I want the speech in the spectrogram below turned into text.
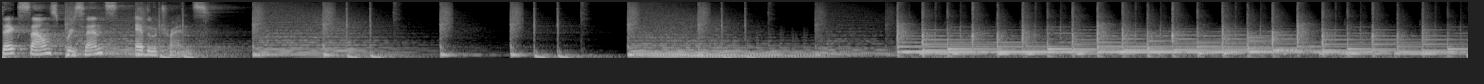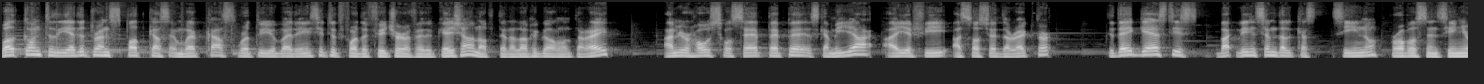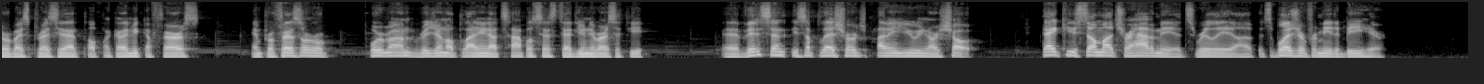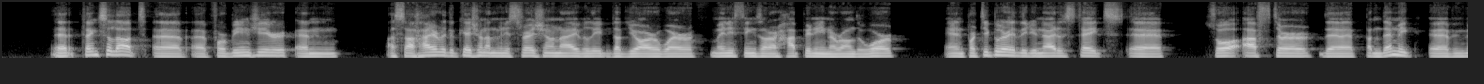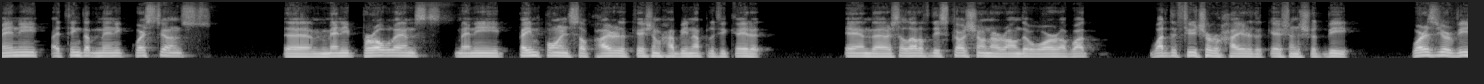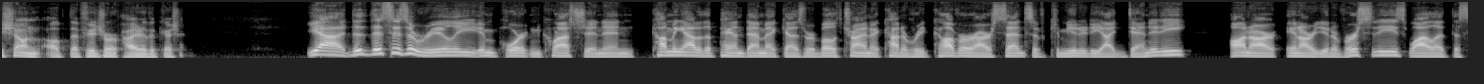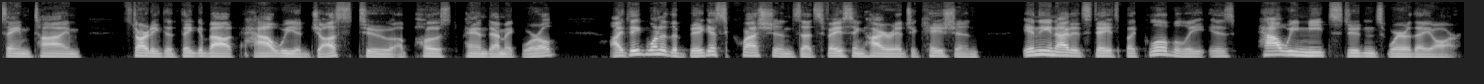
Tec Sounds presents EduTrends. Welcome to the EduTrends podcast and webcast brought to you by the Institute for the Future of Education of Tecnológico Monterrey. I'm your host, Jose Pepe Escamilla, IFE Associate Director. Today's guest is Vincent Del Casino, Provost and Senior Vice President of Academic Affairs and Professor of Urban Regional Planning at San Jose State University. Uh, Vincent, it's a pleasure having you in our show. Thank you so much for having me. It's really uh, it's a pleasure for me to be here. Uh, thanks a lot uh, uh, for being here. And as a higher education administration, I believe that you are aware of many things that are happening around the world, and particularly the United States. So after the pandemic, uh, many I think that many questions, uh, many problems, many pain points of higher education have been amplified, and there's a lot of discussion around the world about what the future of higher education should be. What is your vision of the future of higher education? Yeah, th- this is a really important question. And coming out of the pandemic, as we're both trying to kind of recover our sense of community identity on our in our universities, while at the same time starting to think about how we adjust to a post-pandemic world. I think one of the biggest questions that's facing higher education in the United States, but globally, is how we meet students where they are,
